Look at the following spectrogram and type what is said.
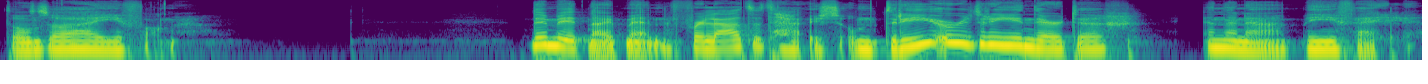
dan zal hij je vangen. De Midnight Man verlaat het huis om 3 uur 33 en daarna ben je veilig.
